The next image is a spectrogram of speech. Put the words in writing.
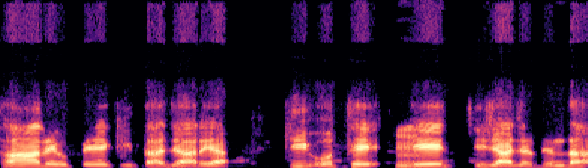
ਥਾਂ ਦੇ ਉੱਤੇ ਕੀਤਾ ਜਾ ਰਿਹਾ ਕਿ ਉੱਥੇ। ਇਹ ਇਜਾਜ਼ਤ ਦਿੰਦਾ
